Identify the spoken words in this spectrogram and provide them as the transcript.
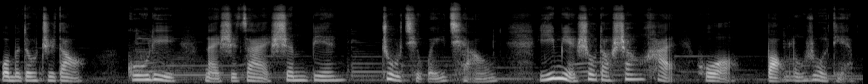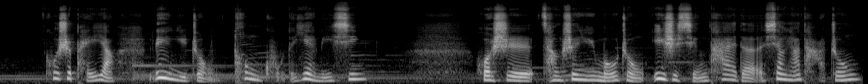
我们都知道，孤立乃是在身边筑起围墙，以免受到伤害或暴露弱点，或是培养另一种痛苦的厌离心，或是藏身于某种意识形态的象牙塔中。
